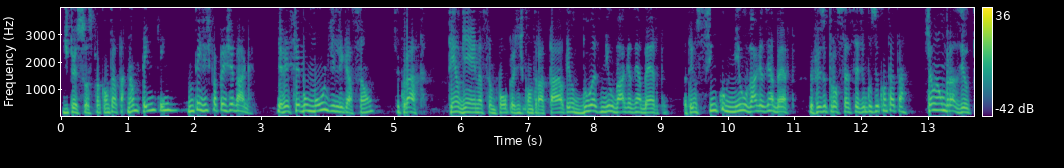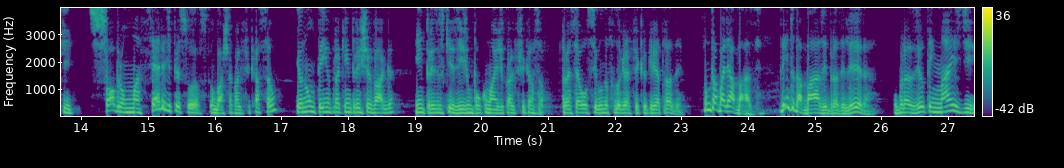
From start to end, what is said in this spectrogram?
de pessoas para contratar. Não tem quem, não tem gente para preencher vaga. Eu recebo um monte de ligação, Securato, tem alguém aí na São Paulo para a gente contratar? Eu tenho duas mil vagas em aberto. Eu tenho cinco mil vagas em aberto. Eu fiz o processo e não consigo contratar. Então é um Brasil que sobram uma série de pessoas com baixa qualificação. Eu não tenho para quem preencher vaga em empresas que exigem um pouco mais de qualificação. Então essa é a segunda fotografia que eu queria trazer. Vamos trabalhar a base. Dentro da base brasileira, o Brasil tem mais de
